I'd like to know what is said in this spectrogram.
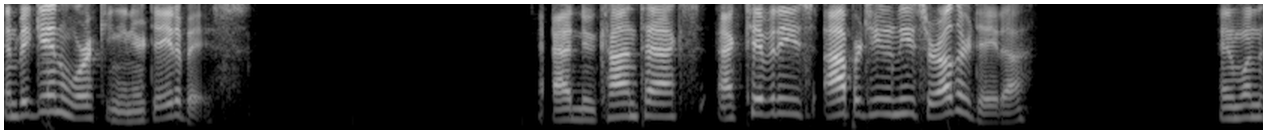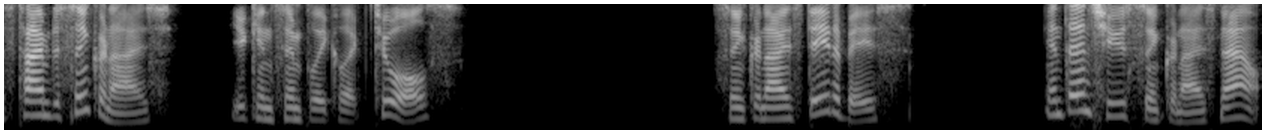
and begin working in your database. Add new contacts, activities, opportunities, or other data. And when it's time to synchronize, you can simply click Tools, Synchronize Database, and then choose Synchronize Now.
